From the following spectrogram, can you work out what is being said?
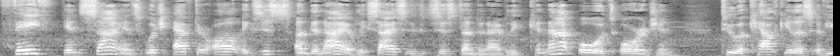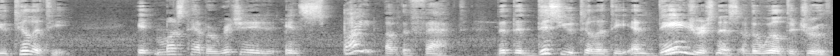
faith in science which after all exists undeniably science exists undeniably cannot owe its origin to a calculus of utility. It must have originated in spite of the fact that the disutility and dangerousness of the will to truth,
